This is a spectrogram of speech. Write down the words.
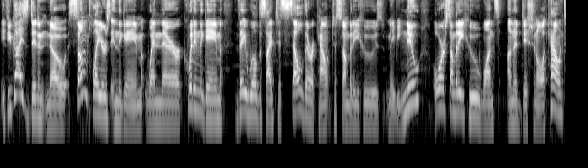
If you guys didn't know some players in the game when they're quitting the game they will decide to sell their account to somebody who's maybe new or somebody who wants an additional account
